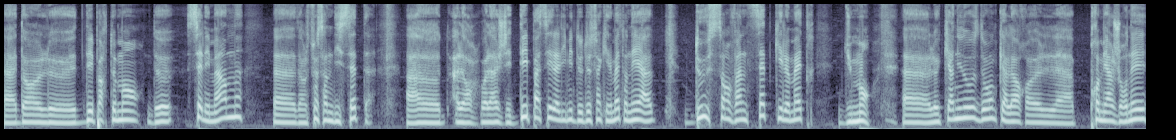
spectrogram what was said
euh, dans le département de Seine-et-Marne, euh, dans le 77. Euh, alors voilà, j'ai dépassé la limite de 200 km. On est à 227 km du Mans. Euh, le Carninos, donc, alors euh, la première journée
